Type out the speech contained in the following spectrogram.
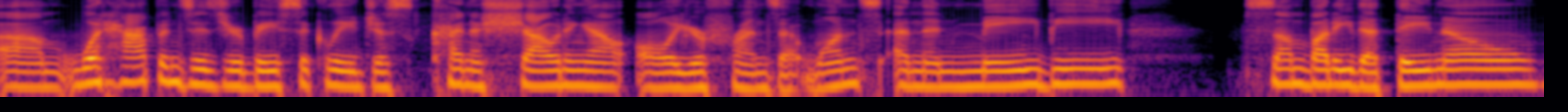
um, what happens is you're basically just kind of shouting out all your friends at once, and then maybe somebody that they know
